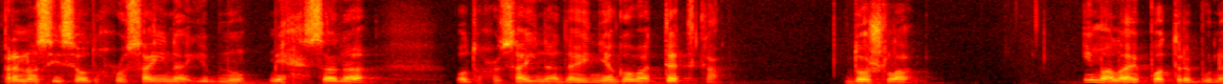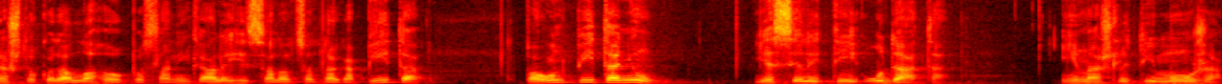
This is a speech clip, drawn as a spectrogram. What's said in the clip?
prenosi se od Husajna ibn Mihsana, od Husajna da je njegova tetka došla imala je potrebu nešto kod Allahovog poslanika, alaihi salatu da ga pita, pa on pita nju, jesi li ti udata, imaš li ti muža,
